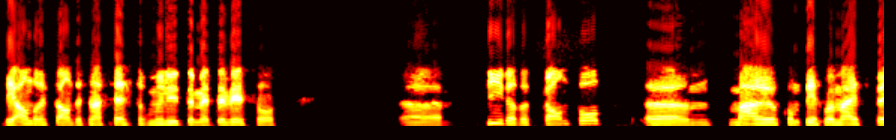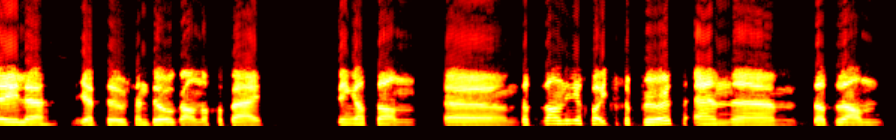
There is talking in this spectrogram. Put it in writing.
die andere kant is na 60 minuten met de wissels. Uh, zie je dat het kan tot. Um, Mario komt dicht bij mij spelen. Je hebt de Hussein Dogan nog erbij. Ik denk dat, dan, uh, dat er dan in ieder geval iets gebeurt. En dat dan,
